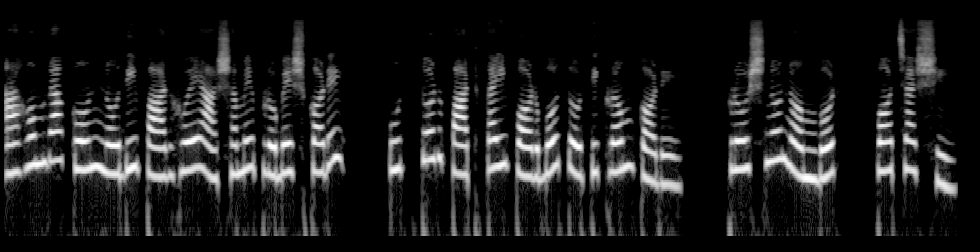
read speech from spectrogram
আহমরা কোন নদী পার হয়ে আসামে প্রবেশ করে? উত্তর পাটকাই পর্বত অতিক্রম করে। প্রশ্ন নম্বর পঁচাশি।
